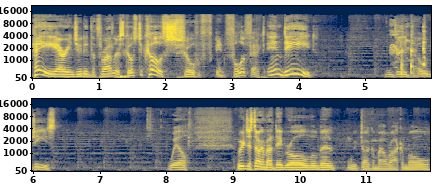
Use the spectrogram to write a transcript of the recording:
Hey, Ari and Judy, the Throttlers, coast to coast, show in full effect. Indeed, indeed. oh, geez. Will, we were just talking about Dave Grohl a little bit. We were talking about rock and roll,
